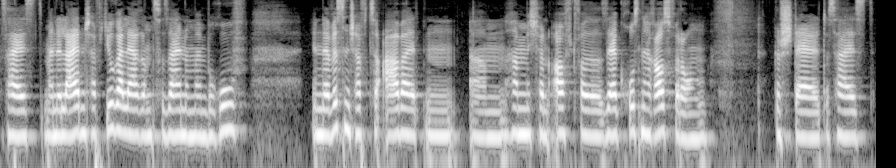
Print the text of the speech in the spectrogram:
Das heißt, meine Leidenschaft, Yogalehrerin zu sein und mein Beruf in der Wissenschaft zu arbeiten, ähm, haben mich schon oft vor sehr großen Herausforderungen gestellt. Das heißt,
